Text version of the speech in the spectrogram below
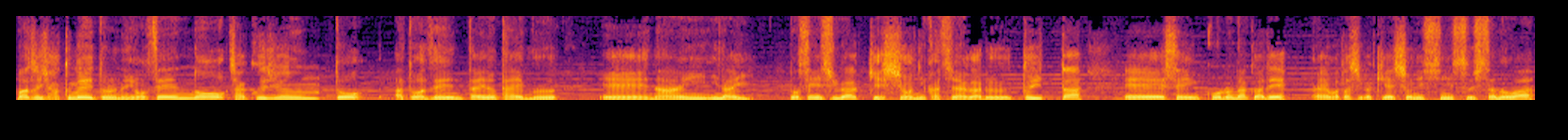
まず100メートルの予選の着順と、あとは全体のタイム、えー、何位以内の選手が決勝に勝ち上がるといった、えー、選考の中で、えー、私が決勝に進出したのは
